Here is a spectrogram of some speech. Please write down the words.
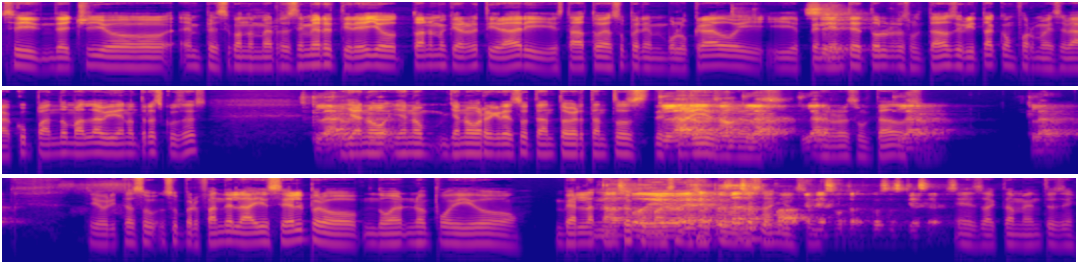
Sí, de hecho yo empecé, cuando me, recién me retiré, yo todavía no me quería retirar y estaba todavía súper involucrado y, y pendiente de todos los resultados. Y ahorita conforme se va ocupando más la vida en otras cosas, ya, no, ya, no, ya no regreso tanto a ver tantos detalles de, los, resultados. Claro, claro. Y ahorita soy súper fan de la ISL, pero no, no he podido verla tanto como hace eh, pues años. Tienes otras cosas que hacer. Exactamente, sí.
